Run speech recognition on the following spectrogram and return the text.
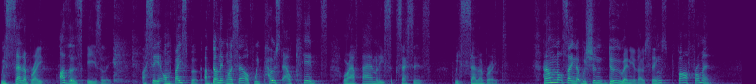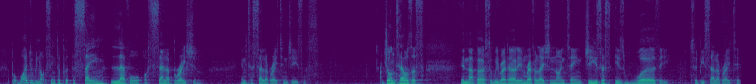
We celebrate others easily. I see it on Facebook. I've done it myself. We post our kids or our family successes. We celebrate. And I'm not saying that we shouldn't do any of those things, far from it. But why do we not seem to put the same level of celebration into celebrating Jesus? John tells us in that verse that we read earlier in Revelation 19 Jesus is worthy to be celebrated.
